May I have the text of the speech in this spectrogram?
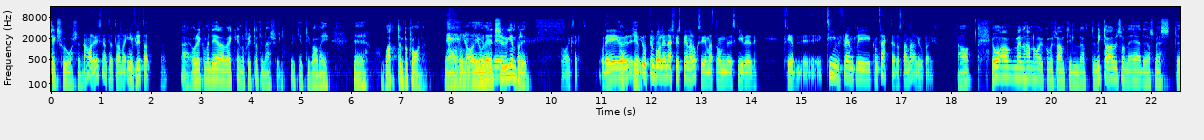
6-7 år sedan. Jaha, det visste jag inte att han var inflyttad. Nej, och rekommenderar verkligen att flytta till Nashville, vilket ju gav mig eh, vatten på kvarnen. Jag, ja, jag är väldigt det... sugen på det. Ja, exakt. Och det är ju och, eh, uppenbarligen Nashville-spelarna också i och med att de skriver team-friendly kontrakt där och stannar allihopa. Liksom. Ja, jo, men han har ju kommit fram till att Victor Arvidsson är deras mest eh,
